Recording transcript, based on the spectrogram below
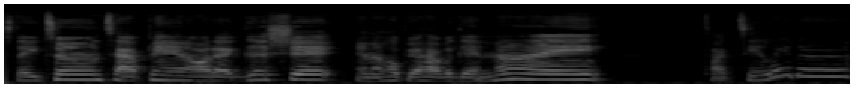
Stay tuned, tap in, all that good shit. And I hope y'all have a good night. Talk to you later.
